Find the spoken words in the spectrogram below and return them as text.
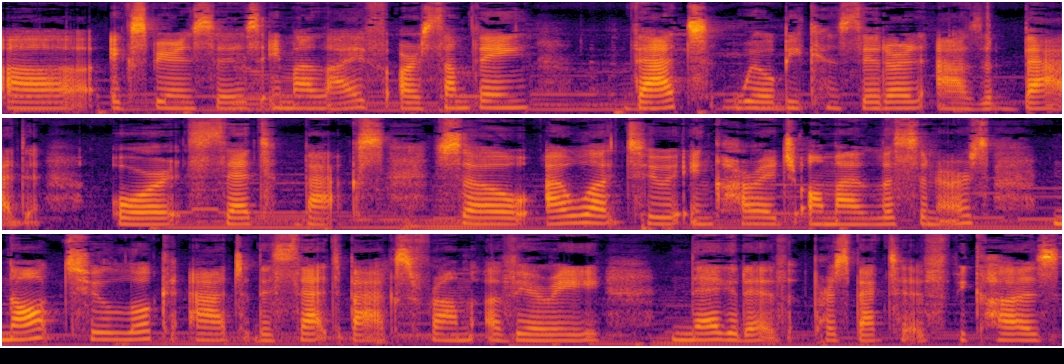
uh, experiences in my life are something that will be considered as bad or setbacks. So I would like to encourage all my listeners not to look at the setbacks from a very negative perspective because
